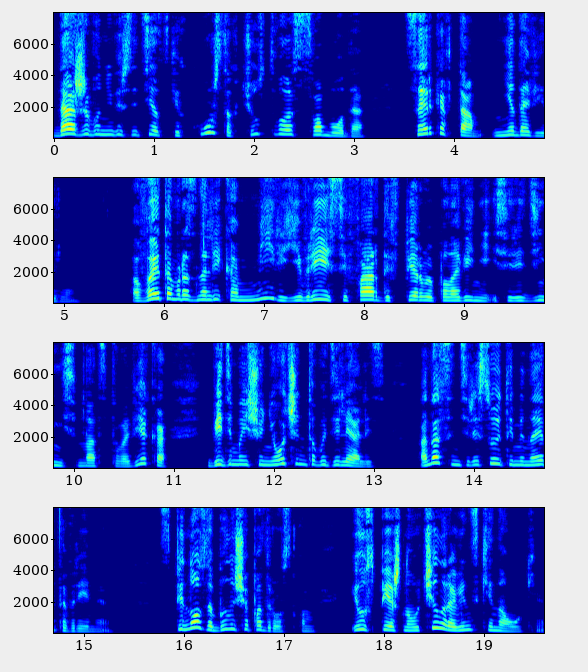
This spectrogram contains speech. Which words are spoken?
Даже в университетских курсах чувствовалась свобода, церковь там не давила. В этом разноликом мире евреи-сефарды в первой половине и середине XVII века, видимо, еще не очень-то выделялись, а нас интересует именно это время. Спиноза был еще подростком и успешно учил равинские науки.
